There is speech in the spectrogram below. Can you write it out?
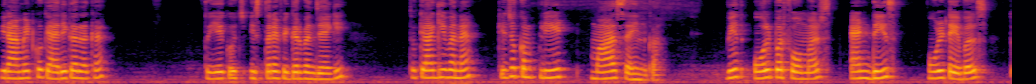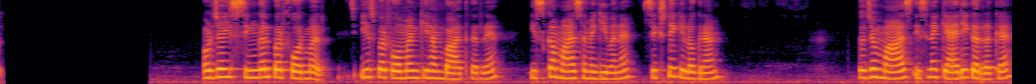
पिरामिड को कैरी कर रखा है। तो ये कुछ इस तरह फिगर बन जाएगी। तो क्या गिवन है कि जो कंप्लीट मास है इनका with all performers and these all tables और जो इस सिंगल परफॉर्मर इस परफॉर्मर की हम बात कर रहे हैं, इसका मास हमें गिवन है सिक्सटी किलोग्राम तो जो मास इसने कैरी कर रखा है,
